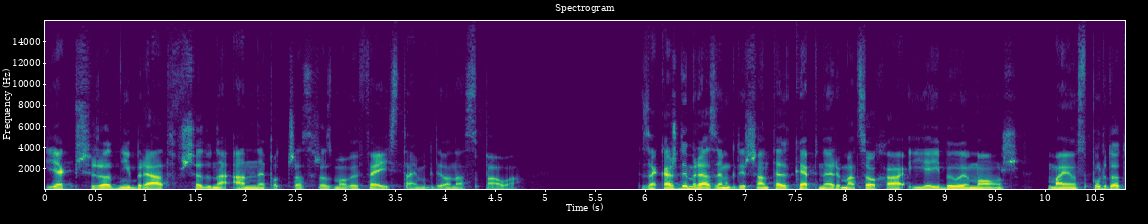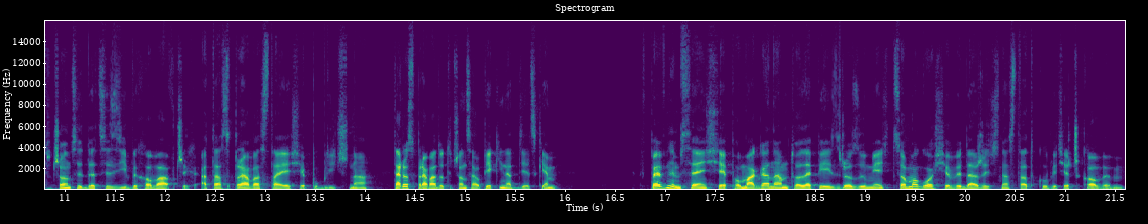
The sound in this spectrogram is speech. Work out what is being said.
jak przyrodni brat wszedł na Annę podczas rozmowy FaceTime, gdy ona spała. Za każdym razem, gdy Chantel Kepner, macocha i jej były mąż mają spór dotyczący decyzji wychowawczych, a ta sprawa staje się publiczna, ta rozprawa dotycząca opieki nad dzieckiem, w pewnym sensie pomaga nam to lepiej zrozumieć, co mogło się wydarzyć na statku wycieczkowym.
